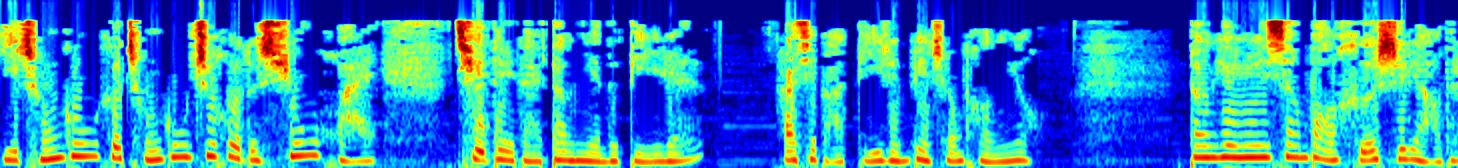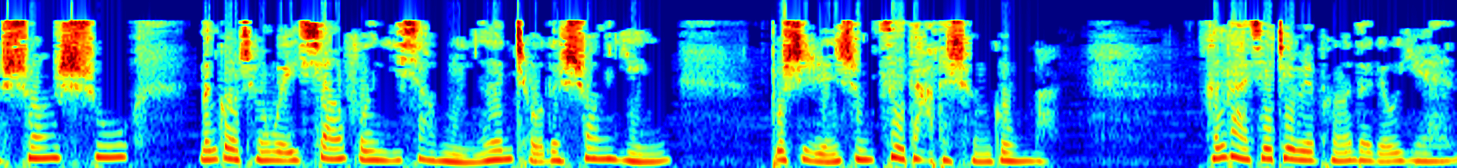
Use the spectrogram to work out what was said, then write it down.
以成功和成功之后的胸怀。”去对待当年的敌人，而且把敌人变成朋友。当冤冤相报何时了的双输，能够成为相逢一笑泯恩仇的双赢，不是人生最大的成功吗？很感谢这位朋友的留言，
